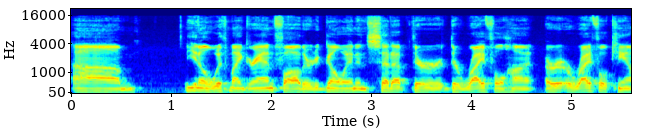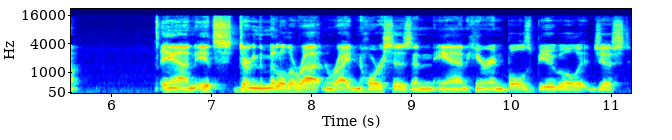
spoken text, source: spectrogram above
um, you know with my grandfather to go in and set up their their rifle hunt or, or rifle camp and it's during the middle of the rut and riding horses and and hearing bulls bugle it just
